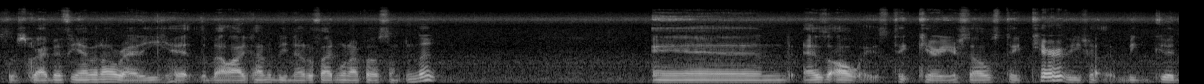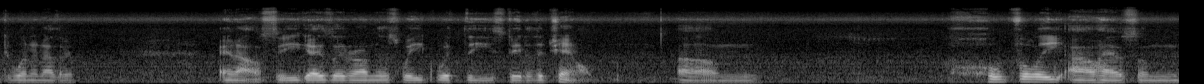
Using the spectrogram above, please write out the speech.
Subscribe if you haven't already. Hit the bell icon to be notified when I post something new. And as always, take care of yourselves, take care of each other, be good to one another. And I'll see you guys later on this week with the state of the channel. Um, hopefully I'll have some,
